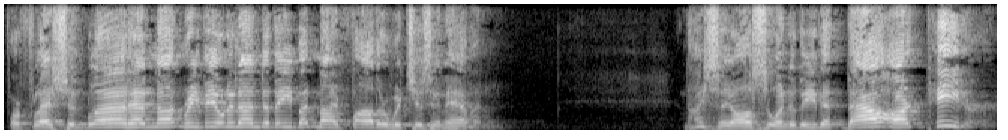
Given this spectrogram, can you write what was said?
for flesh and blood had not revealed it unto thee, but my Father which is in heaven. And I say also unto thee that thou art Peter.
